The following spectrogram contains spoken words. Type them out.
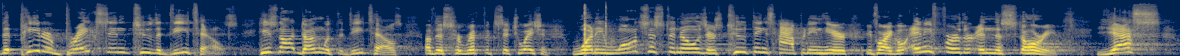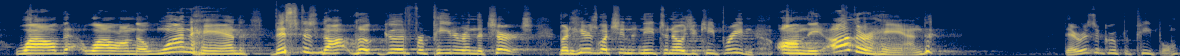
that Peter breaks into the details. He's not done with the details of this horrific situation. What he wants us to know is there's two things happening here before I go any further in the story. Yes, while, the, while on the one hand, this does not look good for Peter and the church. But here's what you need to know as you keep reading. On the other hand, there is a group of people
